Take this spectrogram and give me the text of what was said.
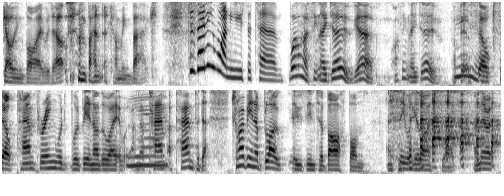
going by without some banter coming back. Does anyone use the term? Well, I think they do. Yeah, I think they do. A bit of self self pampering would, would be another way. I'm a, pam, a pampered. Try being a bloke who's into bath bombs and see what your life's like. And there are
